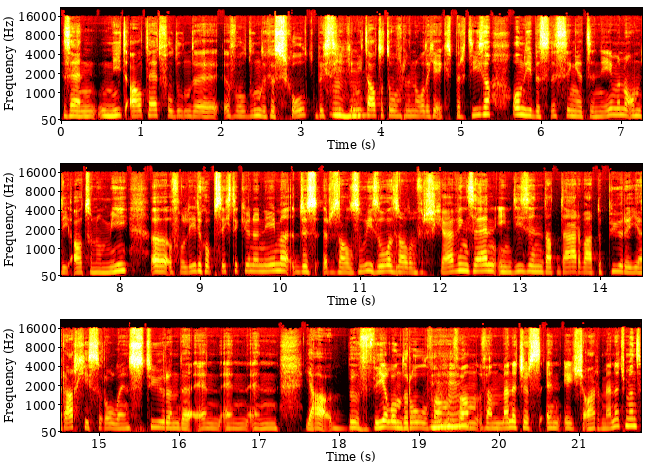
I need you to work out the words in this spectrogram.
zijn niet altijd voldoende, voldoende geschoold, beschikken mhm. niet altijd over de nodige expertise om die beslissingen te nemen, om die autonomie uh, volledig op zich te kunnen nemen. Dus er zal sowieso er zal een verschuiving zijn in die zin dat daar waar de pure hiërarchische rol en sturende en, en, en ja, bevelende rol van, mhm. van, van managers en HR-management,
